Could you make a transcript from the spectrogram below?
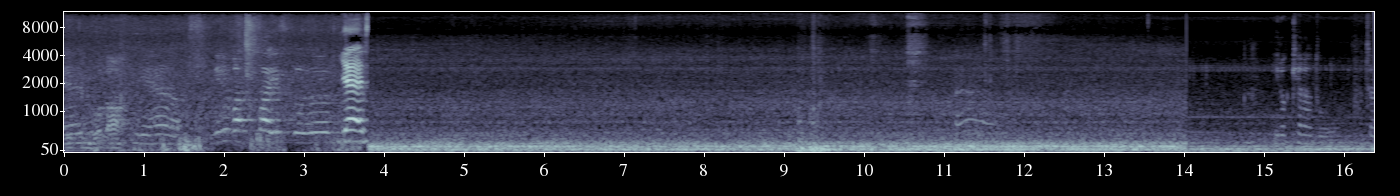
chụp trình của to. Yeah. New website. Yes. 이렇게라도 보자.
